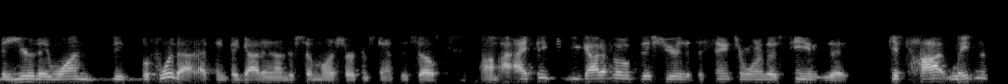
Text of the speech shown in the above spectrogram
the year they won the, before that, I think they got in under similar circumstances. So um, I, I think you got to hope this year that the Saints are one of those teams that gets hot late in the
